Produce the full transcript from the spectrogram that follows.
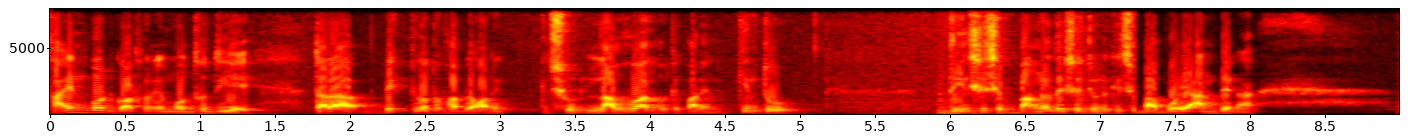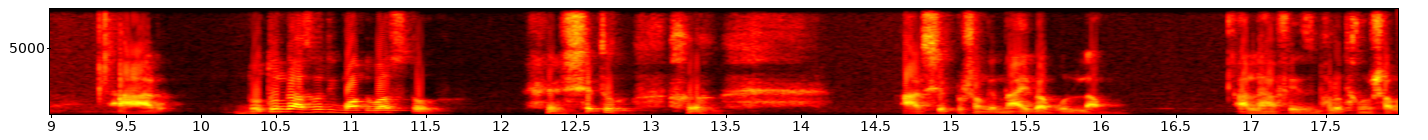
সাইনবোর্ড গঠনের মধ্য দিয়ে তারা ব্যক্তিগতভাবে অনেক কিছু লাভবান হতে পারেন। কিন্তু দিন শেষে বাংলাদেশের জন্য কিছু বা বই আনবে না। আর নতুন রাজনৈতিক বন্দোবস্ত, সে তো আর সে প্রসঙ্গে নাই বা বললাম। আল্লাহ হাফিজ, ভালো থাকুন সবাই।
